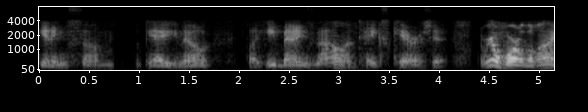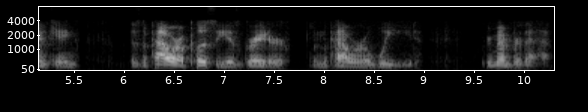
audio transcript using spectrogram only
Getting some. Okay, you know? It's like he bangs Nala and takes care of shit. The real moral of the Lion King is the power of pussy is greater than the power of weed. Remember that.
